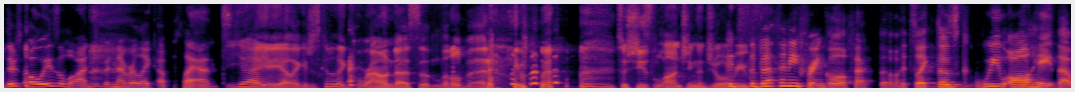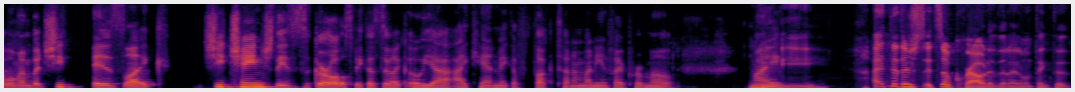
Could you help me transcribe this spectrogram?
there's always a launch, but never like a plant. Yeah, yeah, yeah. Like it just kind of like ground us a little bit. so she's launching a jewelry. It's the Bethenny Frankel effect, though. It's like those. We all hate that woman, but she is like she changed these girls because they're like, oh yeah, I can make a fuck ton of money if I promote my. Maybe. I think there's. It's so crowded that I don't think that.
